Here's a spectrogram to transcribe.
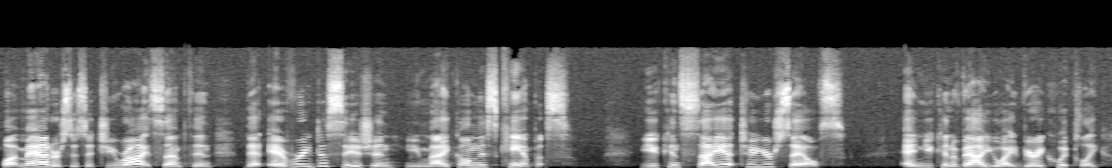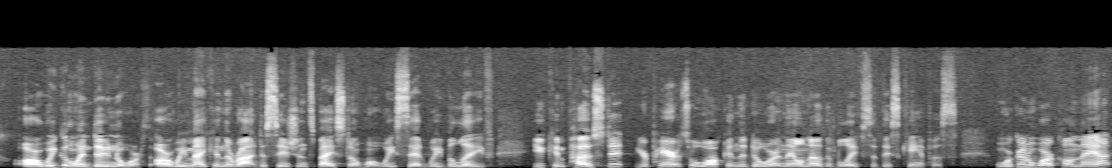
What matters is that you write something that every decision you make on this campus, you can say it to yourselves and you can evaluate very quickly. Are we going due north? Are we making the right decisions based on what we said we believe? You can post it, your parents will walk in the door and they'll know the beliefs of this campus. We're going to work on that.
